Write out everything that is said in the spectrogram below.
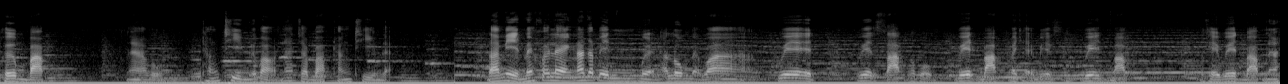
เพิ่มบัฟนะครับผม ทั้งทีมหรือเปล่า น่าจะบัฟทั้งทีมแหละ ดาเมจไม่ค่อยแรง น่าจะเป็นเหมือนอารมณ์แบบว่าเวทเวทซับครับผม เวทบัฟไม่ใช่เวทเวทบัฟ โอเคเวทบัฟนะ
